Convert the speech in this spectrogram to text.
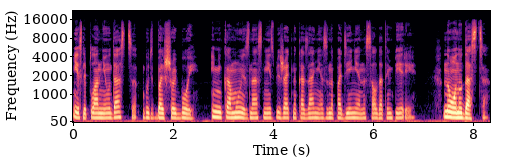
Если план не удастся, будет большой бой, и никому из нас не избежать наказания за нападение на солдат Империи. Но он удастся.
